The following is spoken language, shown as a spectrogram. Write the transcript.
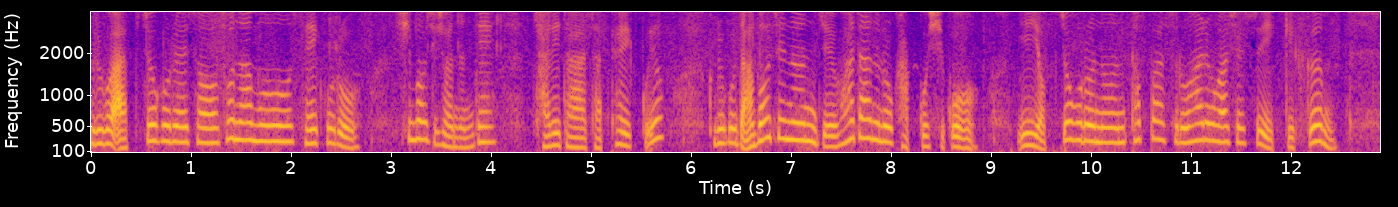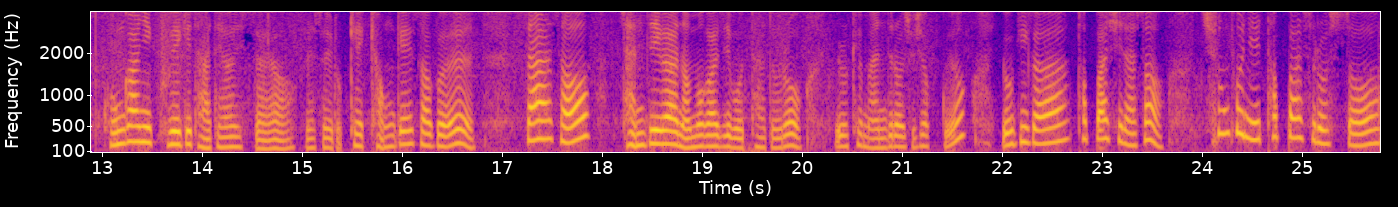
그리고 앞쪽으로 해서 소나무 색으로 심어 주셨는데 자리 다 잡혀 있고요. 그리고 나머지는 이제 화단으로 가꾸시고 이 옆쪽으로는 텃밭으로 활용하실 수 있게끔 공간이 구획이 다 되어 있어요. 그래서 이렇게 경계석을 쌓아서 잔디가 넘어가지 못하도록 이렇게 만들어 주셨고요. 여기가 텃밭이라서 충분히 텃밭으로서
